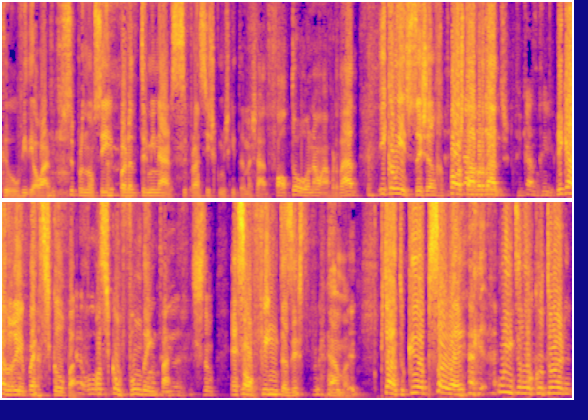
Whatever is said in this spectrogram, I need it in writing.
que o vídeo-árbitro se pronuncie para determinar se Francisco Mesquita Machado faltou ou não à verdade e com isso seja reposta à verdade. Ricardo Rio. Ricardo Rio, peço desculpa. Vocês confundem. pá. É só fintas este programa. Portanto, que a pessoa, que o interlocutor,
